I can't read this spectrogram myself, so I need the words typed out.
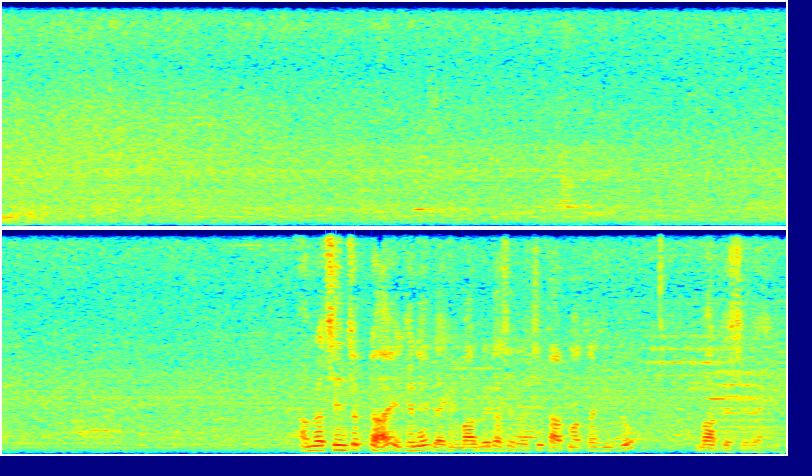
ইয়ে। আমরা সেন্সরটা এখানে দেখেন বাল্বের কাছে রয়েছে তাপমাত্রা কিন্তু বাড়তেছে দেখেন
